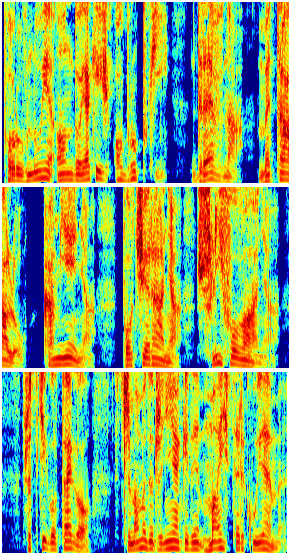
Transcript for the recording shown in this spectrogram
porównuje on do jakiejś obróbki drewna, metalu, kamienia, pocierania, szlifowania, wszystkiego tego, z czym mamy do czynienia, kiedy majsterkujemy,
